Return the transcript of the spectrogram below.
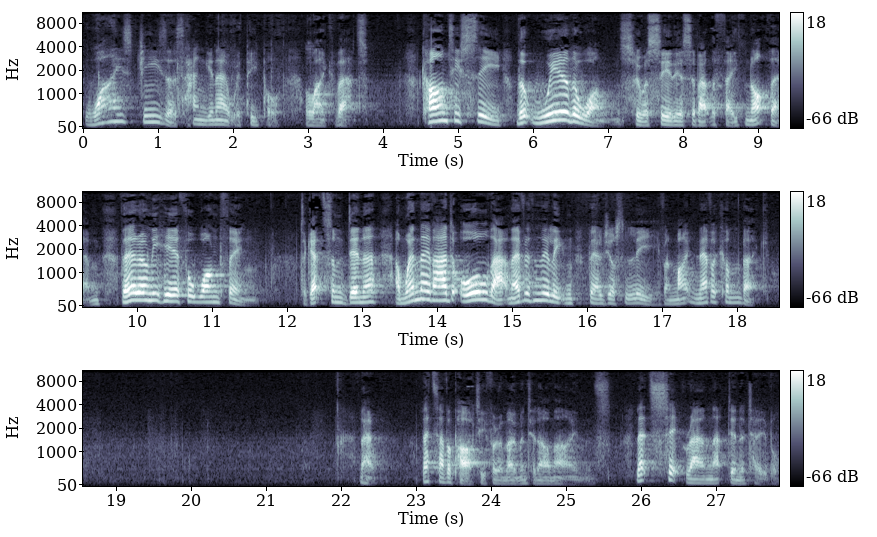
why is Jesus hanging out with people like that? Can't he see that we're the ones who are serious about the faith, not them? They're only here for one thing to get some dinner, and when they've had all that and everything they've eaten, they'll just leave and might never come back. Now, let's have a party for a moment in our minds. Let's sit round that dinner table.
